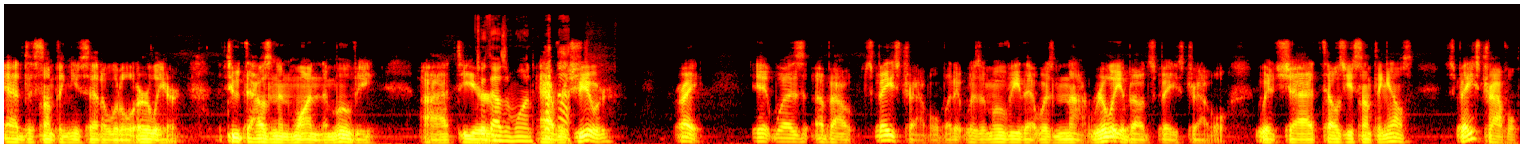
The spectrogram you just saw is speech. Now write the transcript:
add to something you said a little earlier, 2001, the movie uh, to your 2001 average viewer. Right. It was about space travel, but it was a movie that was not really about space travel, which uh, tells you something else. Space travel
